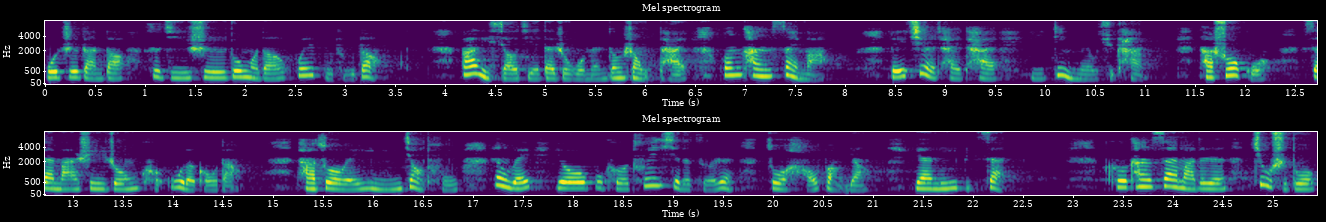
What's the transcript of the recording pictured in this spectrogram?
我只感到自己是多么的微不足道。巴里小姐带着我们登上舞台观看赛马，雷切尔太太一定没有去看。她说过，赛马是一种可恶的勾当。她作为一名教徒，认为有不可推卸的责任，做好榜样，远离比赛。可看赛马的人就是多，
